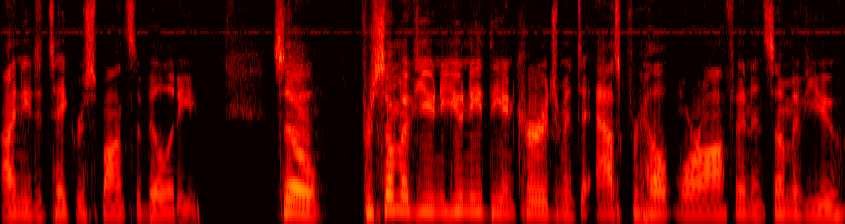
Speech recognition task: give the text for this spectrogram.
I need to take responsibility. So for some of you, you need the encouragement to ask for help more often, and some of you,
